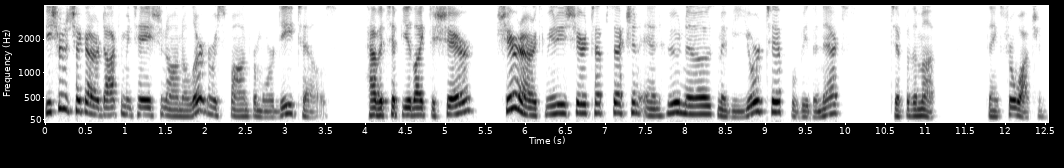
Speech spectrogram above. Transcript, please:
Be sure to check out our documentation on Alert and Respond for more details. Have a tip you'd like to share? Share it in our community share tip section, and who knows, maybe your tip will be the next tip of the month. Thanks for watching.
